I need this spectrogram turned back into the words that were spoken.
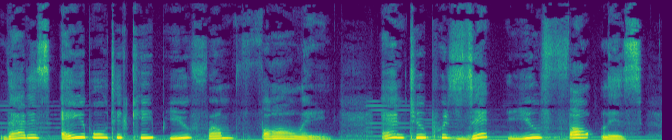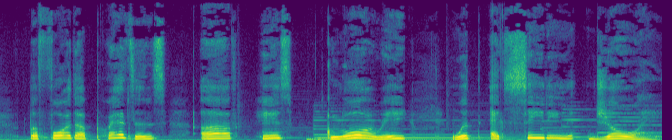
that is able to keep you from falling and to present you faultless before the presence of his glory with exceeding joy.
